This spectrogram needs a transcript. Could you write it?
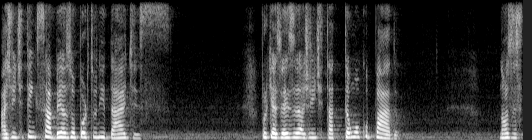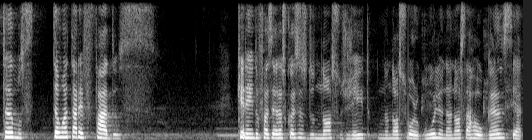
A gente tem que saber as oportunidades. Porque às vezes a gente está tão ocupado, nós estamos tão atarefados, querendo fazer as coisas do nosso jeito, no nosso orgulho, na nossa arrogância,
